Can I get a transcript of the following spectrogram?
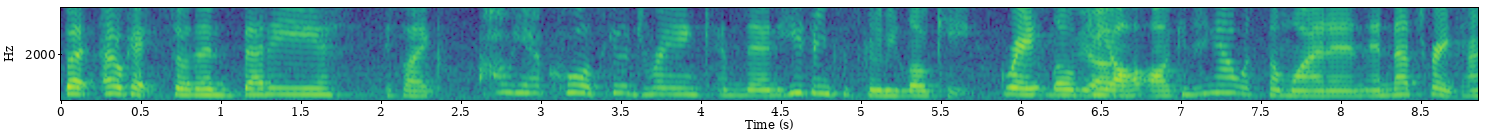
But okay, so then Betty is like, "Oh yeah, cool. Let's get a drink." And then he thinks it's going to be low key. Great, low key. Yeah. I'll, I can hang out with someone, and, and that's great. I,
